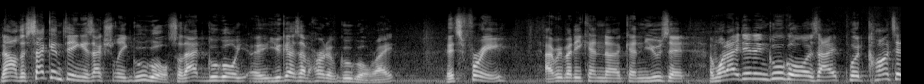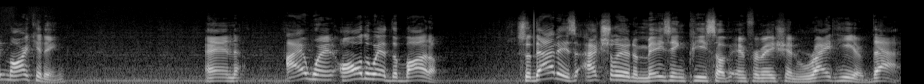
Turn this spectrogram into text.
Now, the second thing is actually Google. So that Google, uh, you guys have heard of Google, right? It's free. Everybody can, uh, can use it. And what I did in Google is I put content marketing and I went all the way at the bottom. So that is actually an amazing piece of information right here, that.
